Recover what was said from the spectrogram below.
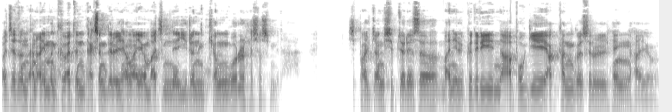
어쨌든 하나님은 그 같은 백성들을 향하여 마침내 이런 경고를 하셨습니다. 18장 10절에서 만일 그들이 나 보기에 악한 것을 행하여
